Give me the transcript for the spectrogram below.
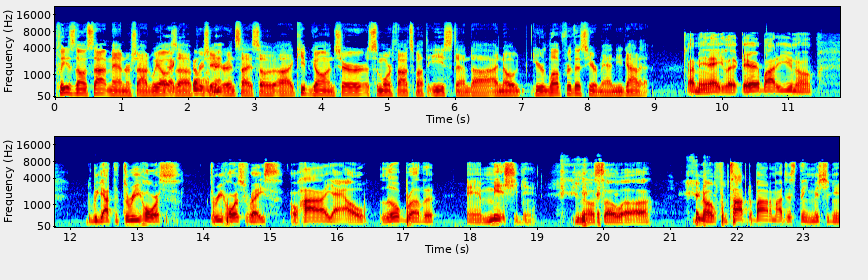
please don't stop, man, Rashad. We always yeah, uh, appreciate going, your insights. So uh, keep going. Share some more thoughts about the East, and uh, I know your love for this year, man. You got it. I mean, hey, look, everybody, you know, we got the three horse, three horse race: Ohio, Little Brother, and Michigan. You know, so uh, you know, from top to bottom, I just think Michigan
